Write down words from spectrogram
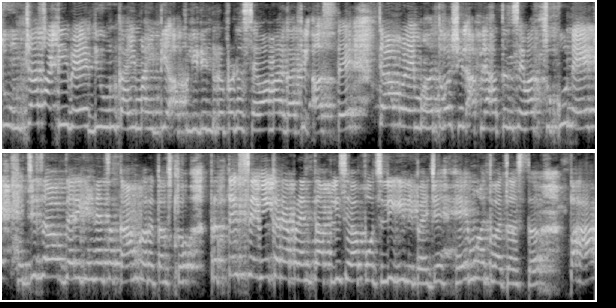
तुमच्यासाठी वेळ देऊन काही माहिती आपली दिंडोरपण सेवा मार्गातील असते. त्यामुळे महत्वशील आपल्या हातून सेवा चुकू नये ह्याची जबाबदारी घेण्याचं काम करत असतो. प्रत्येक सेवेकऱ्यापर्यंत आपली सेवा पोचली गेली पाहिजे हे महत्वाचं असतं. पहा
